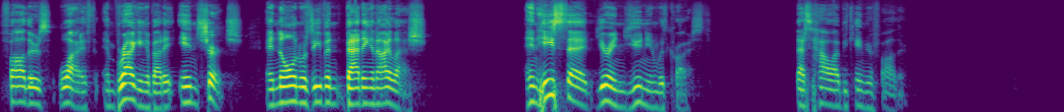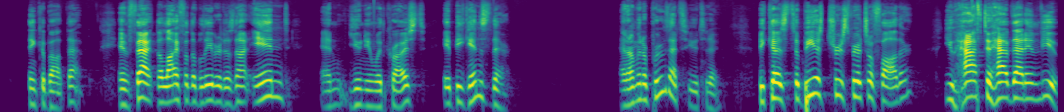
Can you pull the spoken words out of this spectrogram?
father's wife and bragging about it in church, and no one was even batting an eyelash. And he said, You're in union with Christ. That's how I became your father. Think about that. In fact, the life of the believer does not end in union with Christ, it begins there. And I'm going to prove that to you today. Because to be a true spiritual father, you have to have that in view.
